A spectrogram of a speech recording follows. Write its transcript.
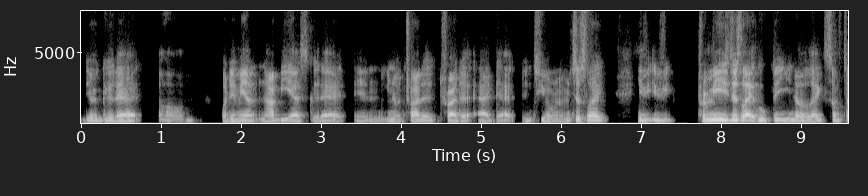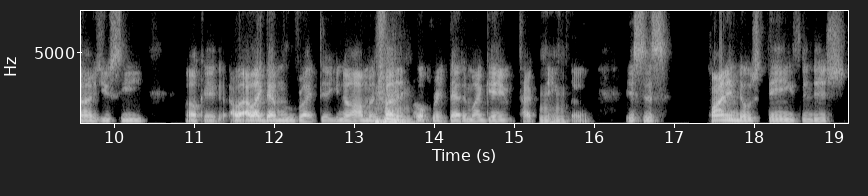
they're good at, um, what they may not be as good at, and you know, try to try to add that into your room. It's just like if, if you, for me, it's just like hooping. You know, like sometimes you see, okay, I, I like that move right there. You know, I'm gonna try to incorporate that in my game type mm-hmm. thing. So it's just finding those things and just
